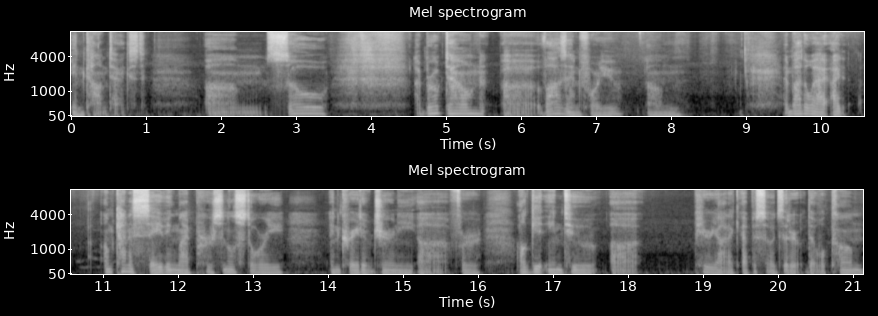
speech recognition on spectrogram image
in context. Um, so, I broke down uh, Vazen for you. Um, and by the way, I, I I'm kind of saving my personal story and creative journey uh, for I'll get into uh, periodic episodes that are that will come,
